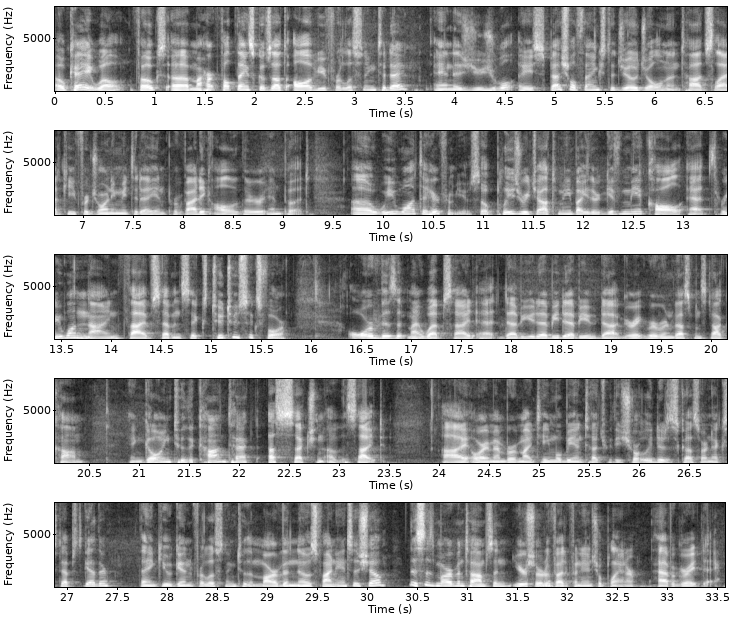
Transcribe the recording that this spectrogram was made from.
Okay, well, folks, uh, my heartfelt thanks goes out to all of you for listening today. And as usual, a special thanks to Joe Jolen and Todd Sladke for joining me today and providing all of their input. Uh, we want to hear from you, so please reach out to me by either giving me a call at 319 576 2264 or visit my website at www.greatriverinvestments.com and going to the Contact Us section of the site. I or a member of my team will be in touch with you shortly to discuss our next steps together. Thank you again for listening to the Marvin Knows Finances Show. This is Marvin Thompson, your certified financial planner. Have a great day.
